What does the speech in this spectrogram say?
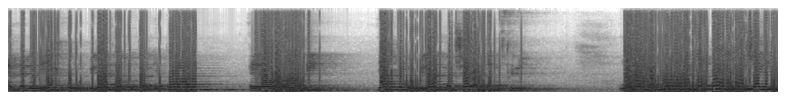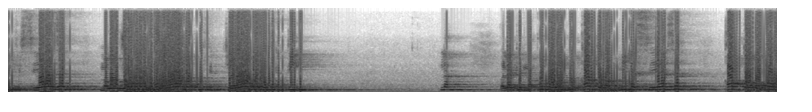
أن الذي يحكم البلاد لابد أن يكون رجل دين يحكم البلاد من المسلمين. ولا نقول أن كل شيء في السياسة موجود في جوابه في الدين. لا ولكن نقول أن قدرا من السياسة قد ضبطه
